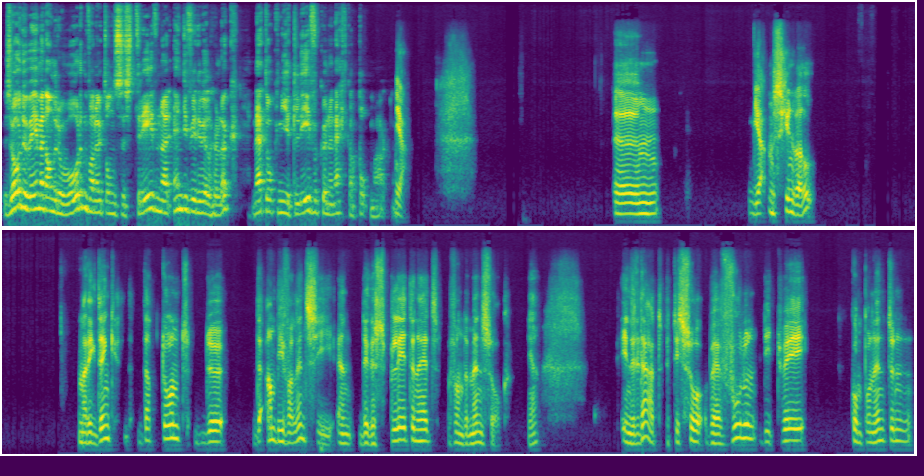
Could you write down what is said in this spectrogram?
zouden wij met andere woorden, vanuit onze streven naar individueel geluk, net ook niet het leven kunnen echt kapot maken? Ja. Ehm, ja, misschien wel. Maar ik denk dat toont de, de ambivalentie en de gespletenheid van de mens ook. Ja? inderdaad, het is zo, wij voelen die twee componenten,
